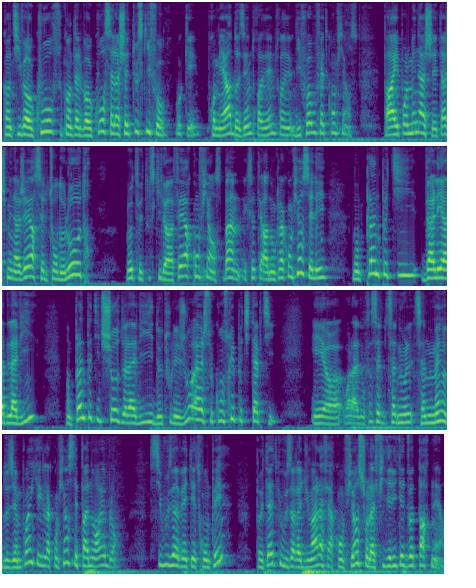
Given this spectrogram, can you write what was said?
Quand il va aux courses ou quand elle va aux courses, elle achète tout ce qu'il faut. Ok. Première, deuxième, troisième, troisième, dix fois, vous faites confiance. Pareil pour le ménage, les tâches ménagères, c'est le tour de l'autre. L'autre fait tout ce qu'il a à faire, confiance, bam, etc. Donc la confiance, elle est dans plein de petits aléas de la vie, dans plein de petites choses de la vie de tous les jours, elle se construit petit à petit. Et euh, voilà, donc ça, ça nous, ça nous mène au deuxième point, qui est que la confiance, c'est pas noir et blanc. Si vous avez été trompé, peut-être que vous aurez du mal à faire confiance sur la fidélité de votre partenaire.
